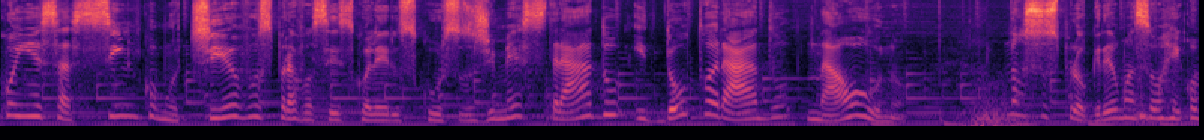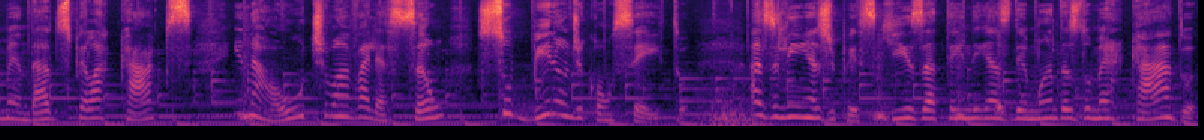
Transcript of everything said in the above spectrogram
Conheça cinco motivos para você escolher os cursos de mestrado e doutorado na UNO. Nossos programas são recomendados pela CAPES e, na última avaliação, subiram de conceito. As linhas de pesquisa atendem às demandas do mercado,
